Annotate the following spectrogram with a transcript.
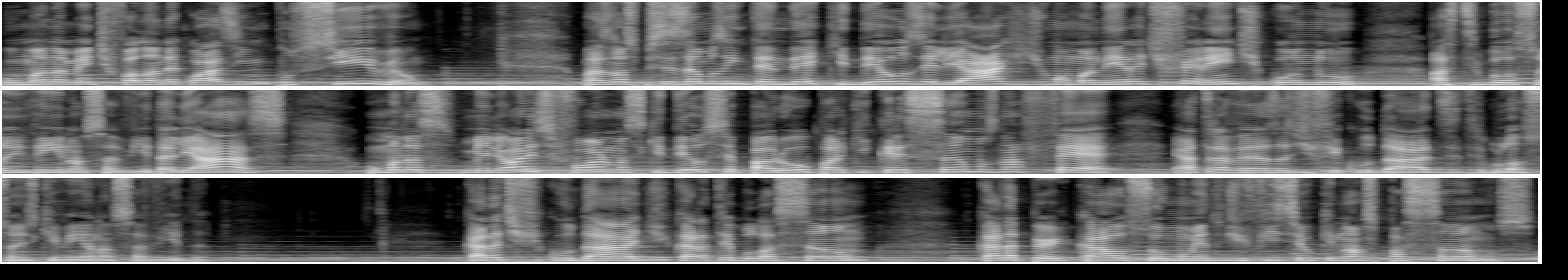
humanamente falando, é quase impossível. Mas nós precisamos entender que Deus ele age de uma maneira diferente quando as tribulações vêm em nossa vida. Aliás, uma das melhores formas que Deus separou para que cresçamos na fé é através das dificuldades e tribulações que vêm à nossa vida. Cada dificuldade, cada tribulação, cada percalço ou momento difícil que nós passamos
